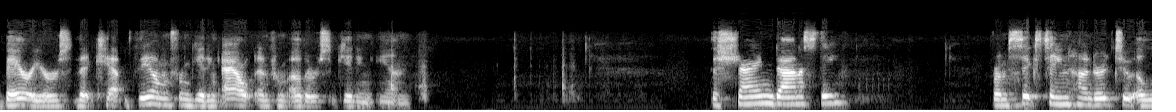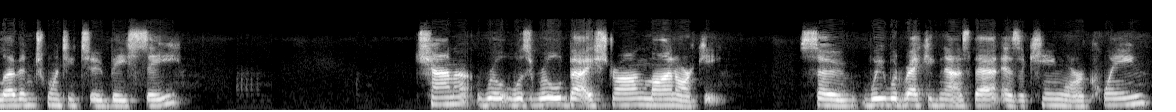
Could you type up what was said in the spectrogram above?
barriers that kept them from getting out and from others getting in the Shang dynasty from 1600 to 1122 BC. China was ruled by a strong monarchy. So we would recognize that as a king or a queen.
